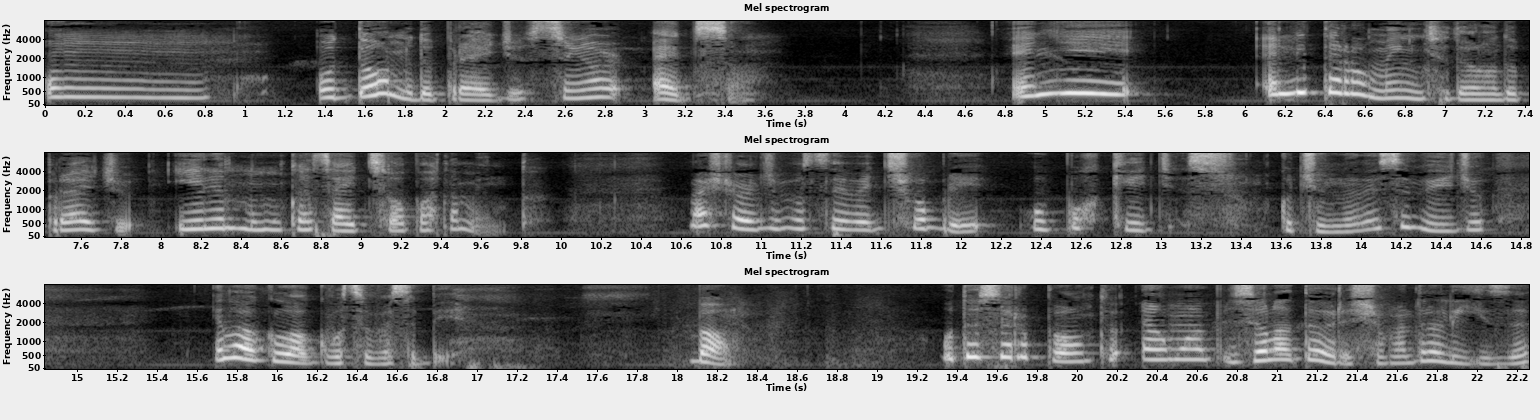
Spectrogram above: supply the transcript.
um o dono do prédio, Sr. Edson. Ele é literalmente dono do prédio e ele nunca sai de seu apartamento. Mais tarde você vai descobrir o porquê disso. Continua nesse vídeo e logo logo você vai saber. Bom, o terceiro ponto é uma zeladora chamada Lisa,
